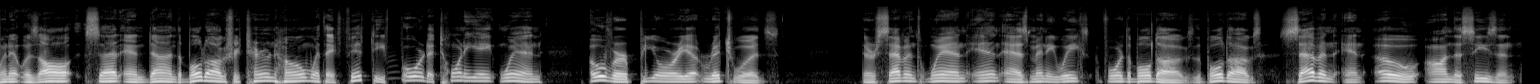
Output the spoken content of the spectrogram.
When it was all said and done, the Bulldogs returned home with a 54 to 28 win over Peoria Richwoods. Their seventh win in as many weeks for the Bulldogs. The Bulldogs 7 and 0 on the season.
